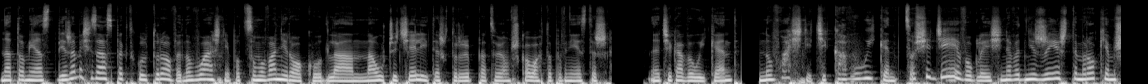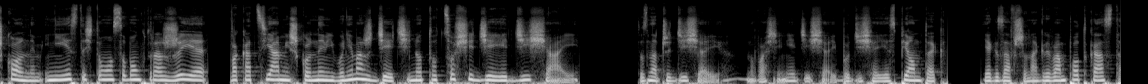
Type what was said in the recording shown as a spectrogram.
Natomiast bierzemy się za aspekt kulturowy. No właśnie, podsumowanie roku dla nauczycieli też, którzy pracują w szkołach, to pewnie jest też e, ciekawy weekend. No właśnie, ciekawy weekend. Co się dzieje w ogóle, jeśli nawet nie żyjesz tym rokiem szkolnym i nie jesteś tą osobą, która żyje wakacjami szkolnymi, bo nie masz dzieci, no to co się dzieje dzisiaj? To znaczy dzisiaj, no właśnie nie dzisiaj, bo dzisiaj jest piątek. Jak zawsze nagrywam podcast,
